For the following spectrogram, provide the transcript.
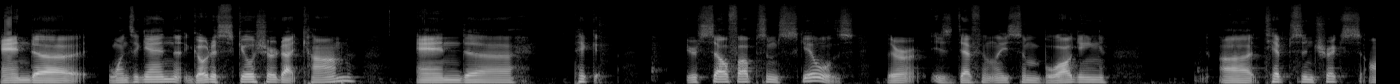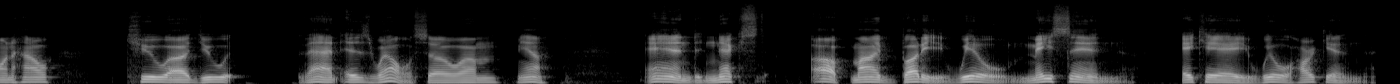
And uh, once again, go to Skillshare.com and uh, pick yourself up some skills. There is definitely some blogging uh, tips and tricks on how to uh, do that as well. So, um, yeah. And next up, my buddy Will Mason, aka Will Harkin,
